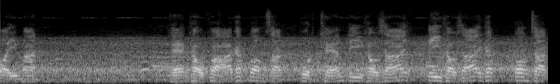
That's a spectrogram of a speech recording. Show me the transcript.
ต่อยหมัด แทงเข่าขวาครับกล้องศักกดแขนตีเข่าซ้าย ตีเข่าซ้ายครับกล้องศัก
